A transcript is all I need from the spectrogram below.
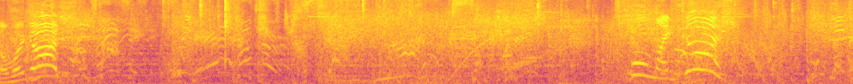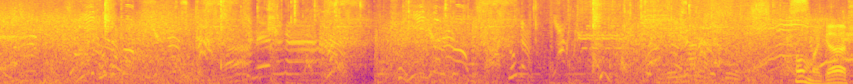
Oh my gosh! Oh my gosh! Oh my gosh.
